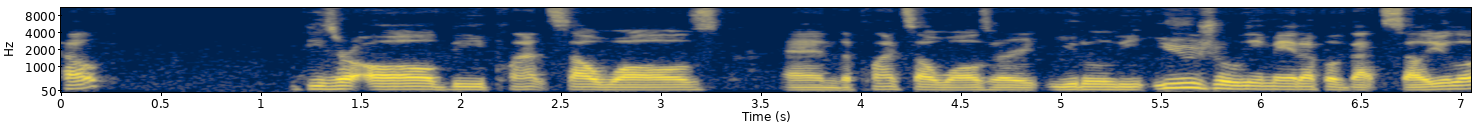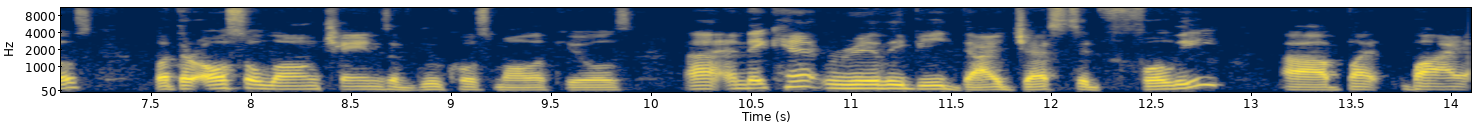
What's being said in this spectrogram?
health. These are all the plant cell walls, and the plant cell walls are usually, usually made up of that cellulose but they're also long chains of glucose molecules, uh, and they can't really be digested fully. Uh, but by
